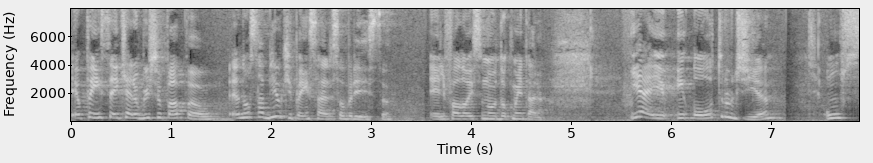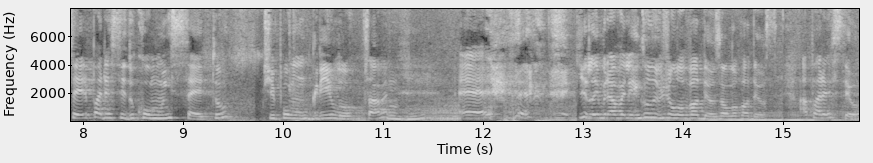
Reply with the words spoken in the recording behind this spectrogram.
Eu pensei que era o bicho papão. Eu não sabia o que pensar sobre isso. Ele falou isso no documentário. E aí, em outro dia, um ser parecido com um inseto, tipo um grilo, sabe? É, que lembrava ele, inclusive, de um louva-a-Deus, é um louva-a-Deus. Apareceu.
